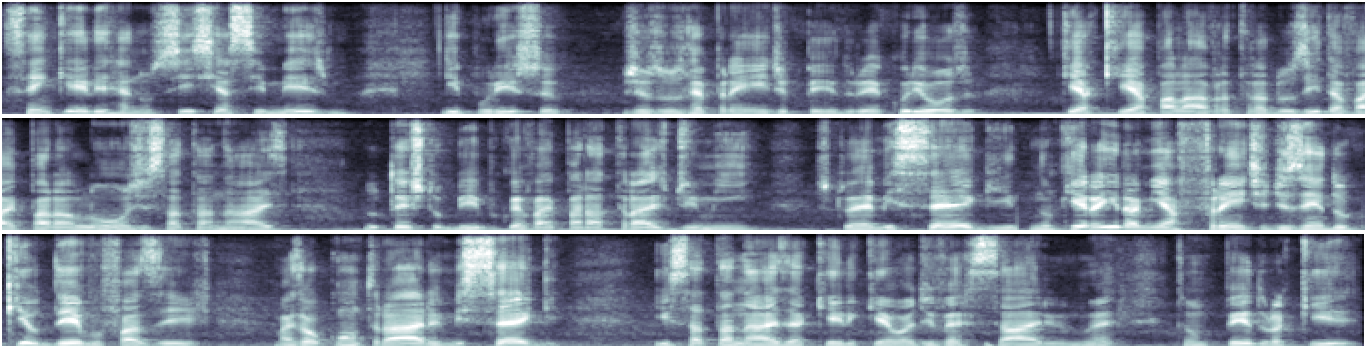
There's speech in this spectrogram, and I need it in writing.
sem que ele renuncie a si mesmo. E por isso Jesus repreende Pedro. E é curioso que aqui a palavra traduzida vai para longe Satanás, no texto bíblico é vai para trás de mim, isto é, me segue. Não queira ir à minha frente dizendo o que eu devo fazer, mas ao contrário, me segue. E Satanás é aquele que é o adversário, não é? Então Pedro aqui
